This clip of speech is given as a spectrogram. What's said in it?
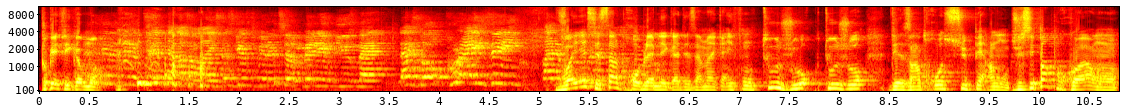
Pourquoi il fait comme moi? Let's get this video to 10,000 likes. Let's get this video to a million views, man. Let's go crazy. Like- Vous voyez, c'est ça le problème, les gars, des Américains. Ils font toujours, toujours des intros super longues. Je sais pas pourquoi. on-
